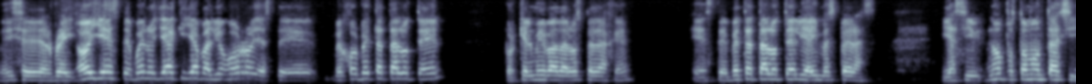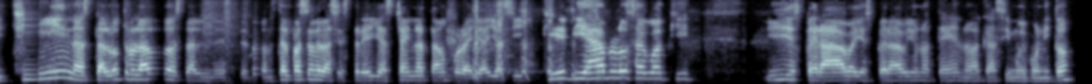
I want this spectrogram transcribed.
me dice el rey, oye, este, bueno, ya aquí ya valió gorro, y este, mejor vete a tal hotel, porque él me iba a dar hospedaje, este, vete a tal hotel y ahí me esperas. Y así, no, pues toma un taxi, chin, hasta el otro lado, hasta el, este, donde está el Paseo de las Estrellas, Chinatown por allá. Yo así, ¿qué diablos hago aquí? Y esperaba y esperaba y un hotel, ¿no? Acá así muy bonito.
